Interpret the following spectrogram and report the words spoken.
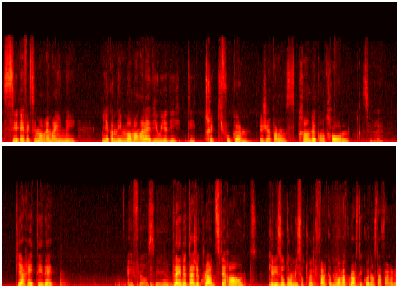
c'est effectivement vraiment inné. Mais il y a comme des moments dans la vie où il y a des, des trucs qu'il faut, comme, je pense, prendre le contrôle, C'est vrai. puis arrêter d'être Influencé. plein de taches de couleurs différentes que les autres ont mis sur toi, puis faire comme moi, ma couleur, c'était quoi dans cette affaire-là?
